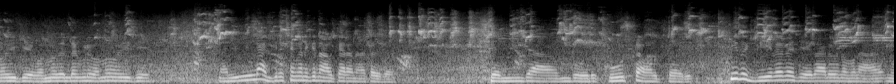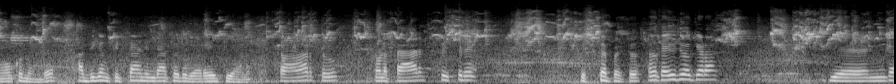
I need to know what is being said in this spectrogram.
നോക്കിക്കേ. ഒന്നതെല്ലാം കൂടി വന്ന് നോക്കിക്കേ. നല്ല അഗ്രഷൻ കാണിക്കുന്ന ആൾക്കാരാണ് കേട്ടോ ഇത്. എന്റെ ആകുമ്പോൾ ഒരു കൂട്ടം ആൾക്കാർ ഇത് ഗീവവേ ചെയ്താലോ നമ്മൾ നോക്കുന്നുണ്ട്. അധികം കിട്ടാനില്ലാത്തൊരു വെറൈറ്റിയാണ് കാർത്തു നമ്മുടെ പാരറ്റ് ഫിഷിനെ ഇഷ്ടപ്പെട്ടു. അത് കൈ നോക്കിയടാ. എന്റെ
